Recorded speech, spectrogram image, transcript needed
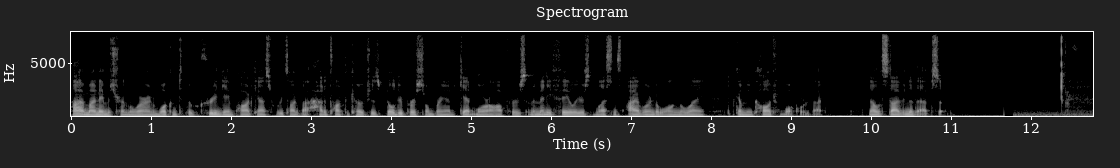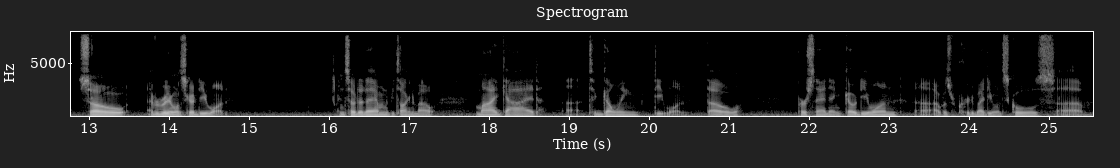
Hi, my name is Trent Loire, and welcome to the Recruiting Game Podcast, where we talk about how to talk to coaches, build your personal brand, get more offers, and the many failures and lessons I've learned along the way to becoming a college football quarterback. Now let's dive into the episode. So, everybody wants to go D1. And so today I'm going to be talking about my guide uh, to going D1. Though, personally, I didn't go D1, uh, I was recruited by D1 schools. Um,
